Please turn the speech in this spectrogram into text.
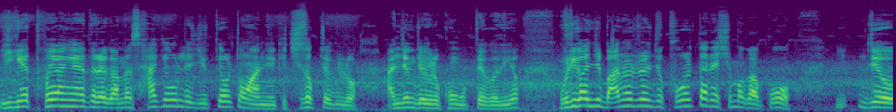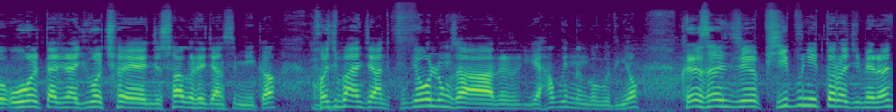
이게 토양에 들어가면 4개월 내지 6개월 동안 이렇게 지속적으로 안정적으로 공급되거든요. 우리가 이제 마늘을 이제 9월 달에 심어 갖고 이- 이제 5월 달이나 6월 초에 이제 수확을 하지 않습니까? 거지만 이제 한 9개월 농사를 이게 하고 있는 거거든요. 그래서 이제 비분이 떨어지면은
